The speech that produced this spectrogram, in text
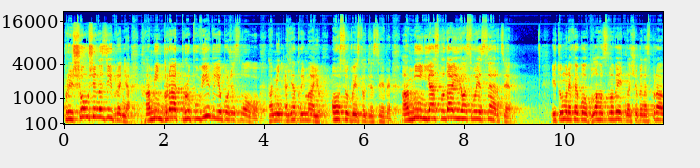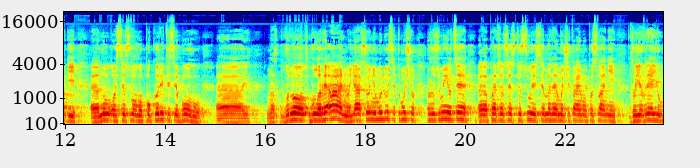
прийшовши на зібрання, амінь, брат проповідує Боже Слово. Амінь. А я приймаю особисто для себе. Амінь. Я складаю його своє серце. І тому нехай Бог благословить нас, щоб насправді е, ну, ось це слово покоритися Богу. е, Воно було реально. Я сьогодні молюся, тому що розумію, це е, перш за все стосується мене. Ми читаємо посланні до євреїв.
